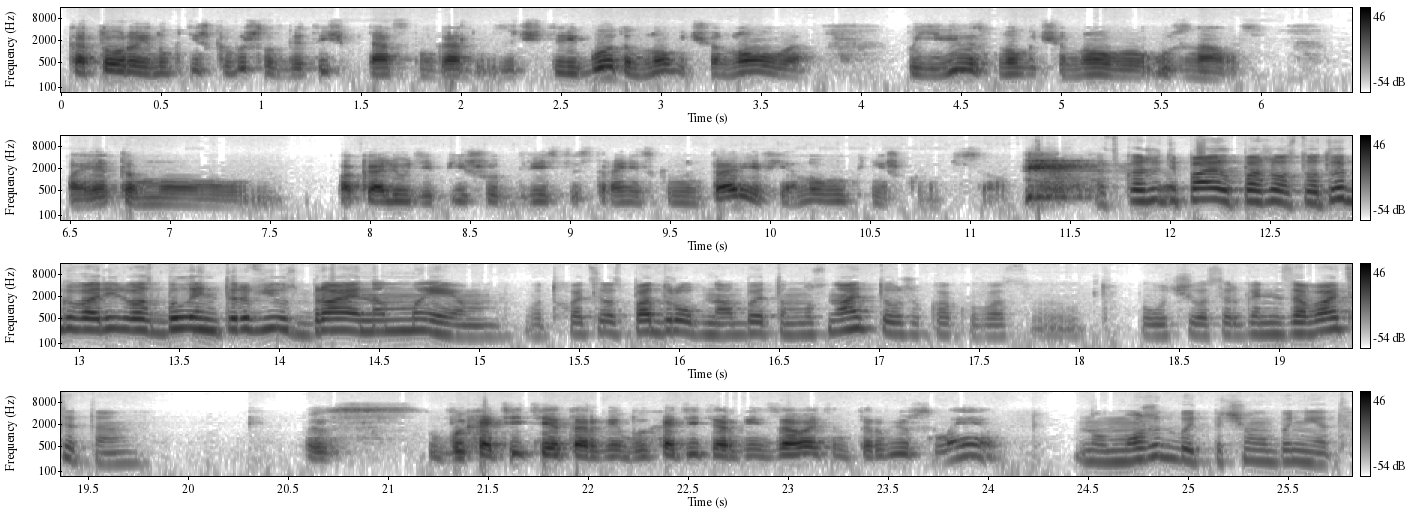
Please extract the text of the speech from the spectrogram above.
которые, ну, книжка вышла в 2015 году. За 4 года много чего нового появилось, много чего нового узналось. Поэтому пока люди пишут 200 страниц комментариев, я новую книжку написал. А скажите, Павел, пожалуйста, вот вы говорили, у вас было интервью с Брайаном Мэем. Вот хотелось подробно об этом узнать тоже, как у вас получилось организовать это. Вы хотите, это, вы хотите организовать интервью с Мэем? Ну, может быть, почему бы нет?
